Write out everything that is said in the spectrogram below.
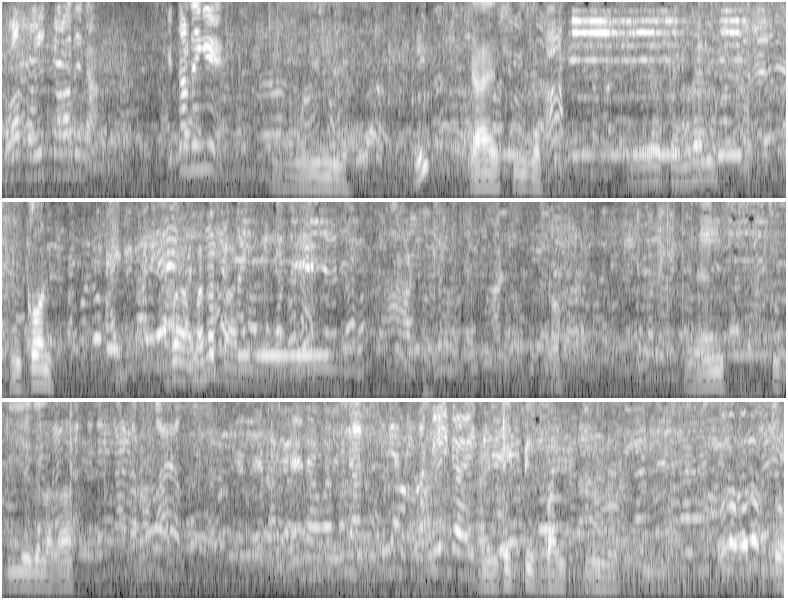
थोड़ा सर्विस करा देना कितना देंगे है क्या है शूज़ है कैमरे में निकॉन बता पा रही लेंस टूटी है लगा। एंटिक पीस बाइक जो।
